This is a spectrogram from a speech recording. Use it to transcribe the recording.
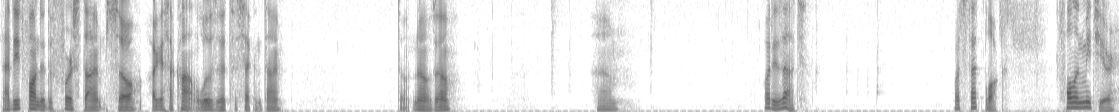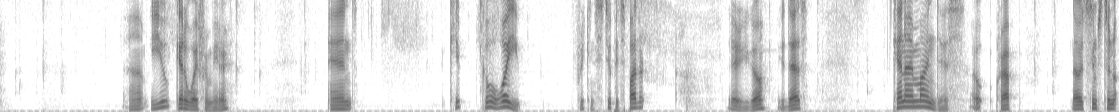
And I did find it the first time, so I guess I can't lose it the second time. Don't know though. Um, what is that? What's that block? Fallen meteor. Um, you get away from here. And keep go away, you freaking stupid spider. There you go. You're dead. Can I mine this? Oh crap! No, it seems to not.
